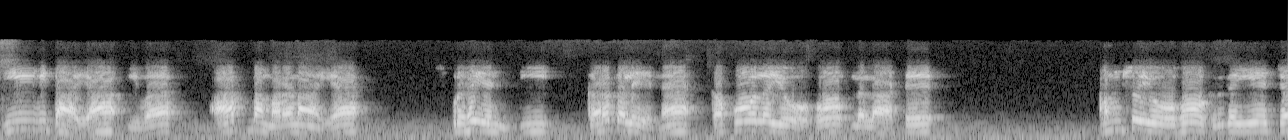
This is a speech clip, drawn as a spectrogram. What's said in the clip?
ஜீவிதாயா இவ ஆத்ம மரணாய ஸ்பிருகயந்தி கரதலேன கபோலயோகோ லலாட்டு அம்சயோः ஹிருதயே ச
